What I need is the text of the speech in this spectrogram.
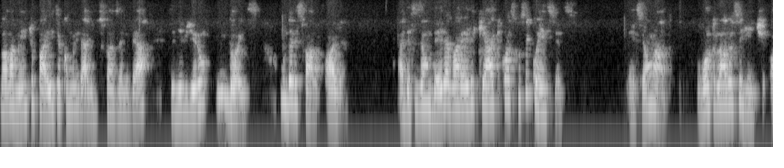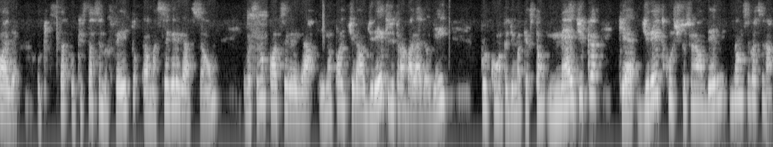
novamente, o país e a comunidade dos fãs da NBA se dividiram em dois. Um deles fala: olha, a decisão dele agora é ele que arque com as consequências. Esse é um lado. O outro lado é o seguinte: olha, o que está, o que está sendo feito é uma segregação, e você não pode segregar e não pode tirar o direito de trabalhar de alguém por conta de uma questão médica, que é direito constitucional dele não se vacinar.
